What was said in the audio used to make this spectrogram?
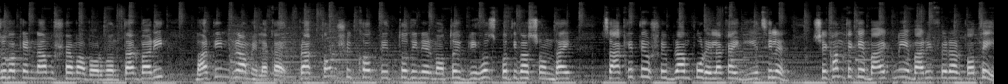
যুবকের নাম শ্যামা বর্মন। তার বাড়ি ভাটিন গ্রাম এলাকায়। প্রাক্তন শিক্ষক নিত্যদিনের মতোই বৃহস্পতিবার সন্ধ্যায় চা খেতেও শিবরামপুর এলাকায় গিয়েছিলেন। সেখান থেকে বাইক নিয়ে বাড়ি ফেরার পথেই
